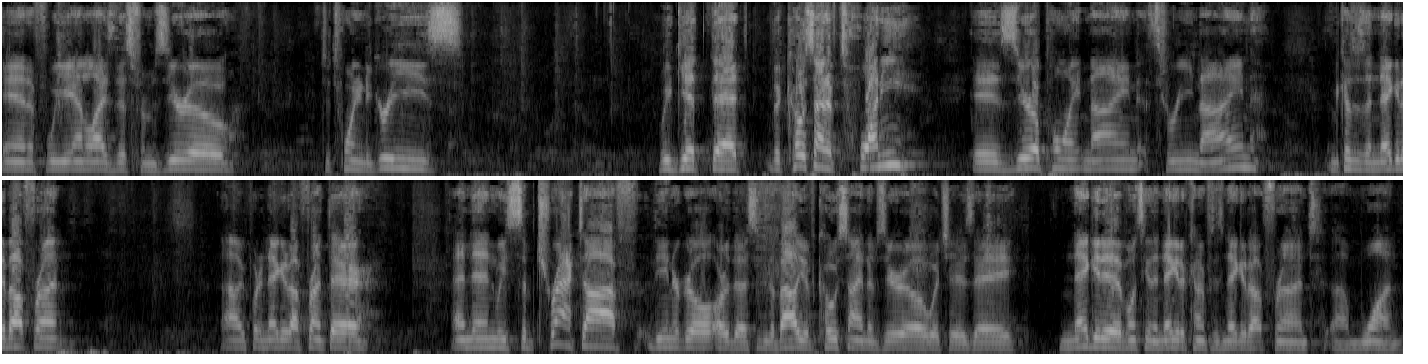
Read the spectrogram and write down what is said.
and if we analyze this from 0 to 20 degrees, we get that the cosine of 20 is 0.939, and because there's a negative out front, uh, we put a negative out front there. And then we subtract off the integral, or the, the value of cosine of 0, which is a negative, once again, the negative coming from this negative out front, um, 1.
